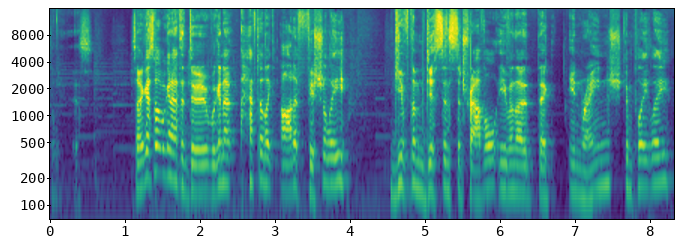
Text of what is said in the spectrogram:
delete this. So I guess what we're to have to do, we're to have to like artificially give them distance to travel, even though they're in range completely.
